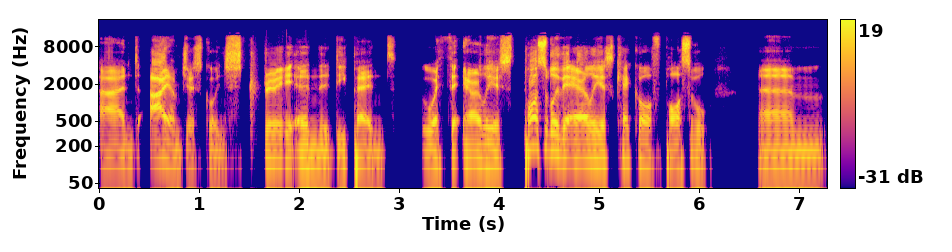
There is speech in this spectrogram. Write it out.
And I am just going straight in the deep end with the earliest, possibly the earliest kickoff possible. Um,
